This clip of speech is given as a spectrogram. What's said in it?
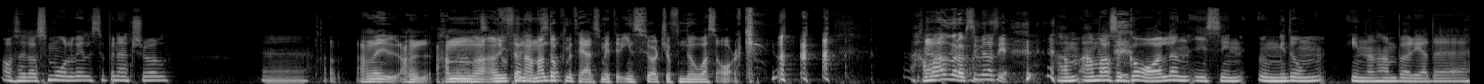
avsnitt av Smallville, Supernatural. Eh, Han, är, han, han, han har gjort en annan dokumentär som heter In Search of Noah's Ark. han, var, hade också velat se. han, han var alltså galen i sin ungdom innan han började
